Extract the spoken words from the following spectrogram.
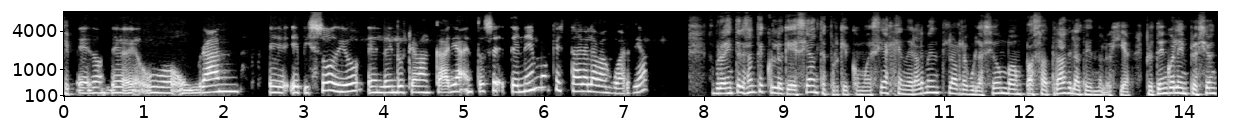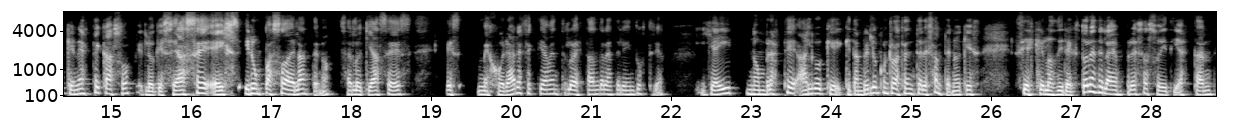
eh, donde hubo un gran episodio en la industria bancaria. Entonces, tenemos que estar a la vanguardia. Pero es interesante con lo que decía antes, porque como decía, generalmente la regulación va un paso atrás de la tecnología. Pero tengo la impresión que en este caso lo que se hace es ir un paso adelante, ¿no? O sea, lo que hace es es mejorar efectivamente los estándares de la industria. Y ahí nombraste algo que, también lo encuentro bastante interesante, ¿no? Que es si es que los directores de las empresas hoy día están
